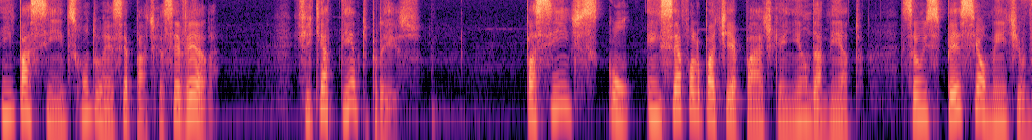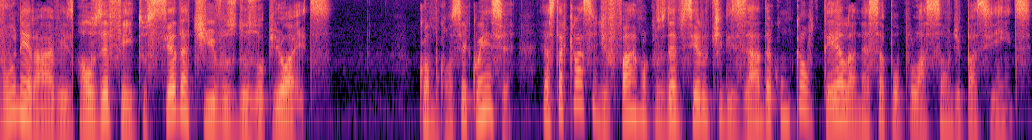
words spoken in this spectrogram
em pacientes com doença hepática severa. Fique atento para isso. Pacientes com encefalopatia hepática em andamento são especialmente vulneráveis aos efeitos sedativos dos opioides. Como consequência, esta classe de fármacos deve ser utilizada com cautela nessa população de pacientes,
